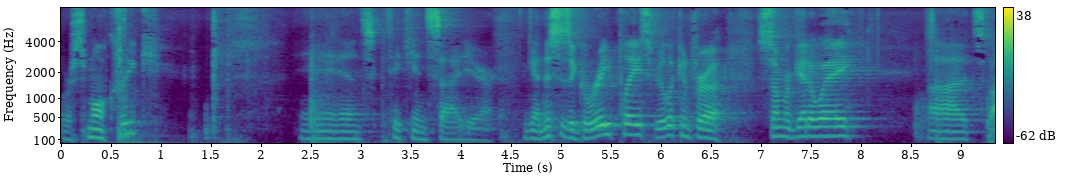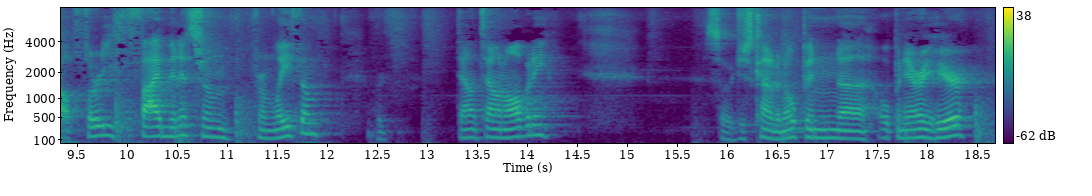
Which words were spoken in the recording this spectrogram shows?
or small creek. And let's take you inside here. Again, this is a great place if you're looking for a summer getaway. Uh, it's about 35 minutes from, from Latham, downtown Albany. So just kind of an open, uh, open area here.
